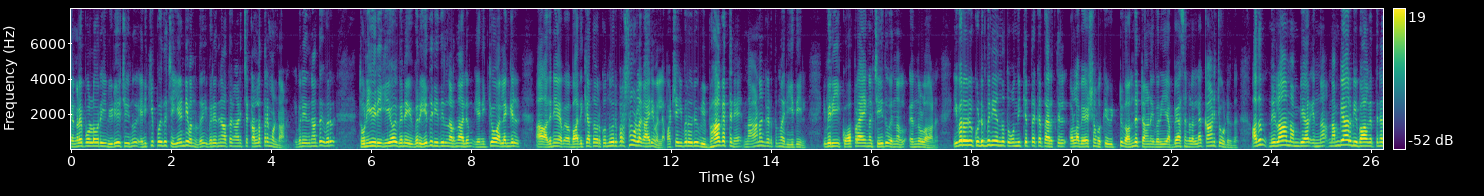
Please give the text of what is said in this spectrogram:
ഞങ്ങളെപ്പോലുള്ളവർ ഈ വീഡിയോ ചെയ്യുന്നു. എനിക്കിപ്പോൾ ഇത് ചെയ്യേണ്ടി വന്നത് ഇവരിതിനകത്ത് കാണിച്ച കള്ളത്തരം കൊണ്ടാണ്. ഇവരിതിനകത്ത് ഇവർ തുണിയുരികയോ? ഇവന് ഇവർ ഏത് രീതിയിൽ നടന്നാലും എനിക്കോ അല്ലെങ്കിൽ അതിനെ ബാധിക്കാത്തവർക്കൊന്നും ഒരു പ്രശ്നമുള്ള കാര്യമല്ല. പക്ഷേ ഇവരൊരു വിഭാഗത്തിനെ നാണം കെടുത്തുന്ന രീതിയിൽ ഇവർ ഈ കോപ്രായങ്ങൾ ചെയ്തു എന്ന എന്നുള്ളതാണ്. ഇവരൊരു കുടുംബിനി എന്ന് തോന്നിക്കത്തക്ക തരത്തിൽ ഉള്ള വേഷമൊക്കെ ഇട്ട് വന്നിട്ടാണ് ഇവർ ഈ അഭ്യാസങ്ങളെല്ലാം കാണിച്ചുകൊണ്ടിരുന്നത് അതും നിള നമ്പ്യാർ എന്ന നമ്പ്യാർ വിഭാഗത്തിനെ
